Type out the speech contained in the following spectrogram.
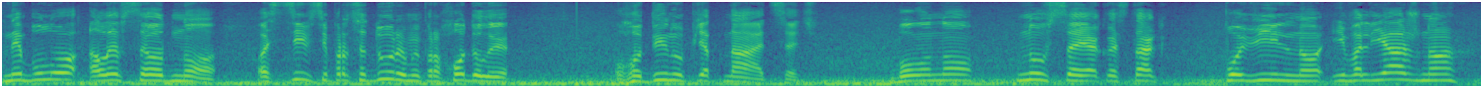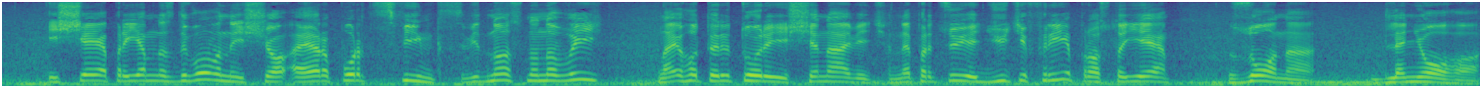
не було, але все одно. Ось ці всі процедури ми проходили годину 15. Бо воно ну все якось так повільно і вальяжно. І ще я приємно здивований, що аеропорт Сфінкс відносно новий. На його території ще навіть не працює free, просто є зона для нього.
